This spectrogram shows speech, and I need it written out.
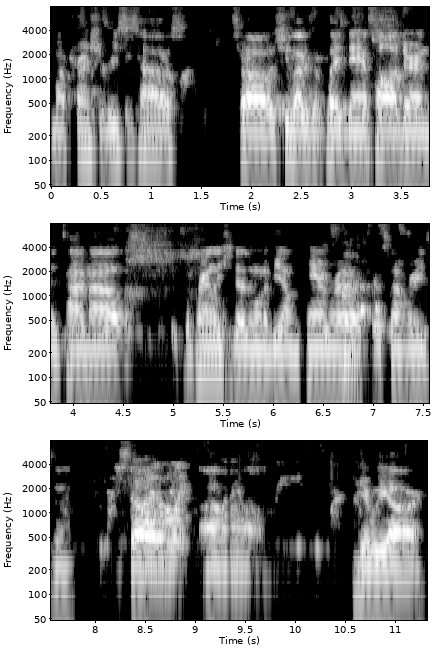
my friend Sharice's house. So she likes to play dance hall during the timeouts. Apparently, she doesn't want to be on camera for some reason. So um, here we are.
